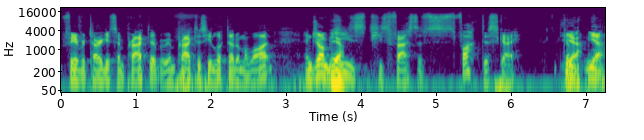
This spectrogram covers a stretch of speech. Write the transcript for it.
favorite targets in practice. In practice, he looked at him a lot, and John Yeah. he's he's fast as fuck. This guy. Yeah. yeah.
